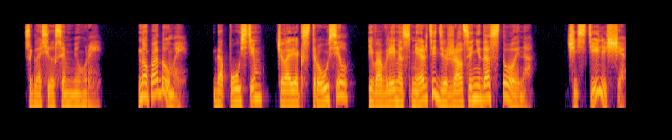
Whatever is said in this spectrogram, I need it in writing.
согласился Мюррей. Но подумай, допустим, человек струсил и во время смерти держался недостойно. Чистилище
